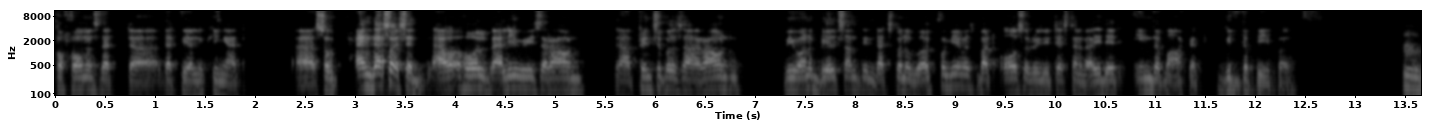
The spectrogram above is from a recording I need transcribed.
performance that uh, that we are looking at. Uh, so, and that's why I said our whole value is around uh, principles are around. We want to build something that's going to work for gamers, but also really test and validate in the market with the people. Hmm.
